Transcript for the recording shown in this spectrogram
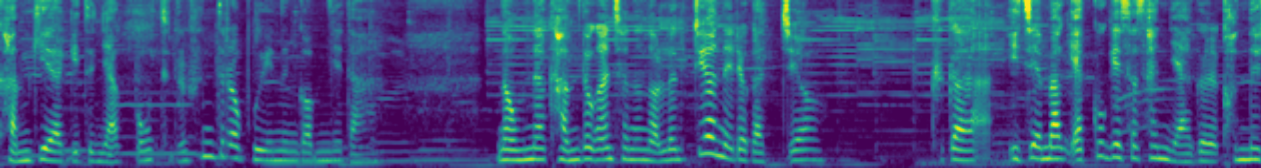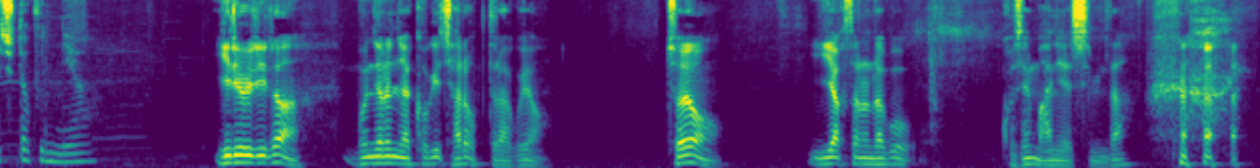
감기약이 든 약봉투를 흔들어 보이는 겁니다. 너무나 감동한 저는 얼른 뛰어내려갔죠. 그가 이제 막 약국에서 산 약을 건네주더군요. 일요일이라 문 여는 약국이 잘 없더라고요. 저요, 이 약 사느라고 고생 많이 했습니다.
